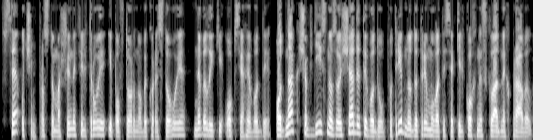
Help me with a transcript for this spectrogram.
Все очень просто машина фільтрує і повторно використовує невеликі обсяги води. Однак, щоб дійсно заощадити воду, потрібно дотримуватися кількох нескладних правил.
